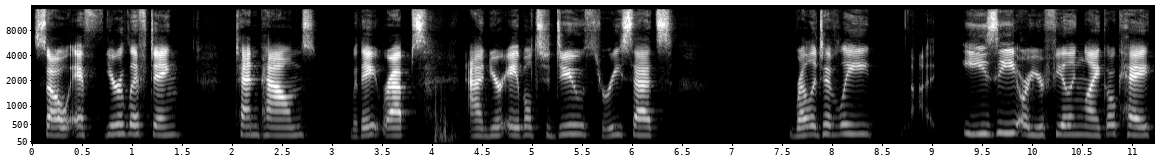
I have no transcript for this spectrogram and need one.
So if you're lifting 10 pounds with eight reps and you're able to do three sets relatively uh, easy, or you're feeling like, okay,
